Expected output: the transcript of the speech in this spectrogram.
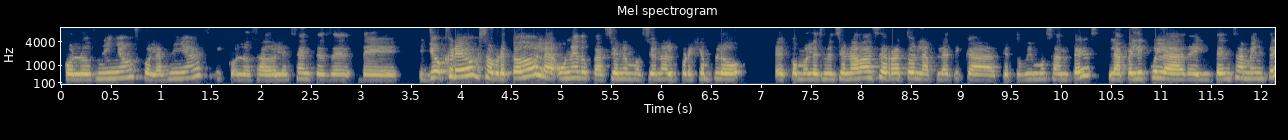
con los niños, con las niñas y con los adolescentes de, de yo creo sobre todo una educación emocional, por ejemplo, eh, como les mencionaba hace rato en la plática que tuvimos antes, la película de Intensamente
